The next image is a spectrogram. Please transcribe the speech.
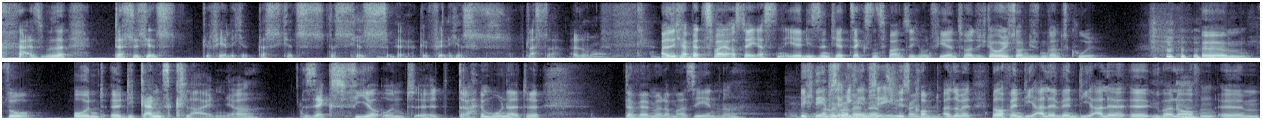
also das ist jetzt gefährlich, das ist jetzt, das ist jetzt äh, gefährliches Pflaster. Also, also ich habe ja zwei aus der ersten Ehe, die sind jetzt 26 und 24. Da würde ich sagen, die sind ganz cool. ähm, so. Und äh, die ganz Kleinen, ja, sechs, vier und äh, drei Monate, da werden wir dann mal sehen, ne? Ich nehme es ja, ich nehm's ja eh, wie es kommt. Also wenn, pass auf, wenn die alle, wenn die alle äh, überlaufen ähm,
